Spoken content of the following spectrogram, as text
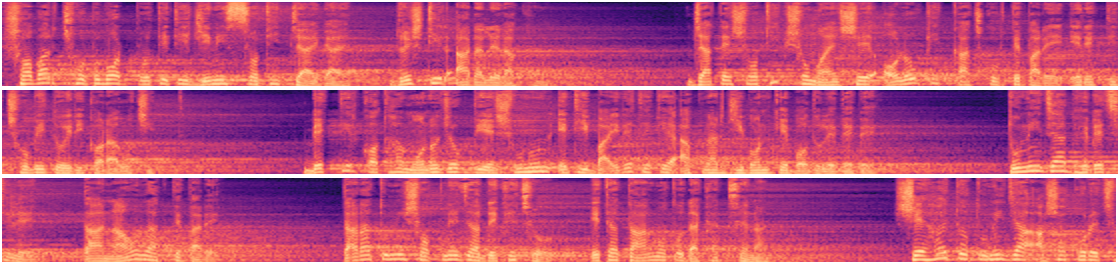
সবার ছোট বড় প্রতিটি জিনিস সঠিক জায়গায়, দৃষ্টির আড়ালে রাখুন। যাতে সঠিক সময়ে সে অলৌকিক কাজ করতে পারে এর একটি ছবি তৈরি করা উচিত। ব্যক্তির কথা মনোযোগ দিয়ে শুনুন, এটি বাইরে থেকে আপনার জীবনকে বদলে দেবে। তুমি যা ভেবেছিলে তা নাও লাগতে পারে। তারা তুমি স্বপ্নে যা দেখেছ, এটা তার মতো দেখাচ্ছে না। সে হয়তো তুমি যা আশা করেছ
